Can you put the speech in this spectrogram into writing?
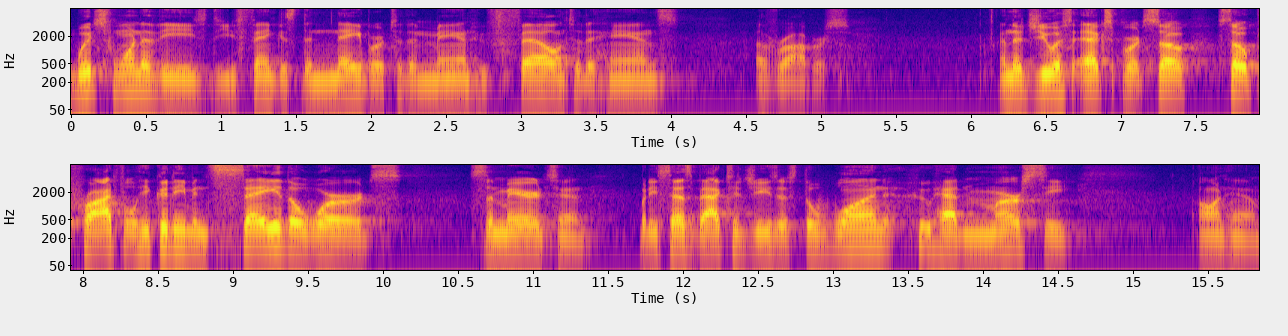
which one of these do you think is the neighbor to the man who fell into the hands of robbers? And the Jewish expert, so, so prideful, he couldn't even say the words Samaritan. But he says back to Jesus, the one who had mercy on him.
